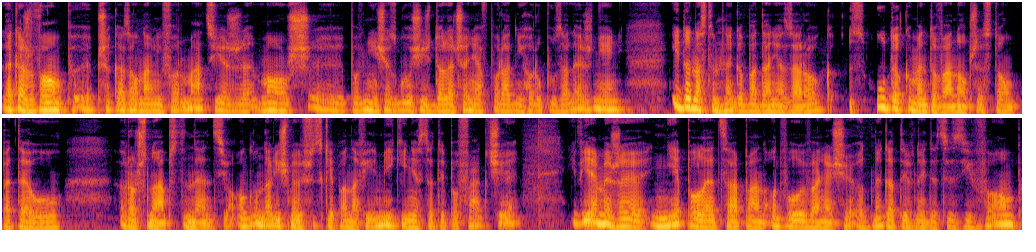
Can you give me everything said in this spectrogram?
Lekarz WOMP y, przekazał nam informację, że mąż y, powinien się zgłosić do leczenia w poradni chorób uzależnień i do następnego badania za rok z udokumentowaną przez tą PTU roczną abstynencją. Oglądaliśmy wszystkie Pana filmiki, niestety po fakcie i wiemy, że nie poleca Pan odwoływania się od negatywnej decyzji WOMP.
